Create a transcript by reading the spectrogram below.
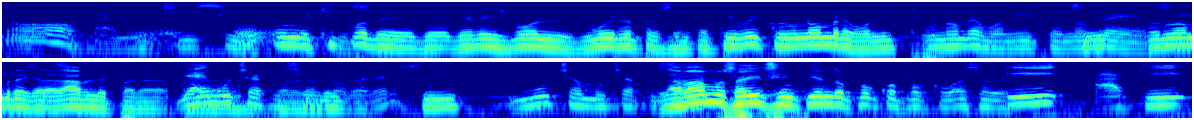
No, hay muchísimos. un equipo de, de- de béisbol muy representativo y con un nombre bonito. Un hombre bonito, un Sí, hombre. con un sí, nombre sí, agradable para. Y hay para- mucha para afición, ¿no, béisbol. verdad? Sí. Mucha, mucha afición. La vamos a ir sintiendo poco a poco, vas a ver. Y aquí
